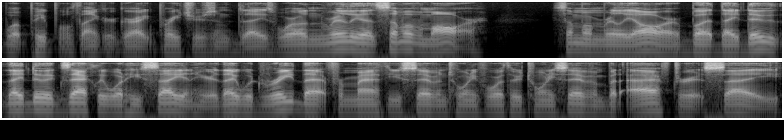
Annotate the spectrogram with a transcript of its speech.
what people think are great preachers in today's world, and really, uh, some of them are. Some of them really are, but they do they do exactly what he's saying here. They would read that from Matthew seven twenty four through twenty seven, but after it say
